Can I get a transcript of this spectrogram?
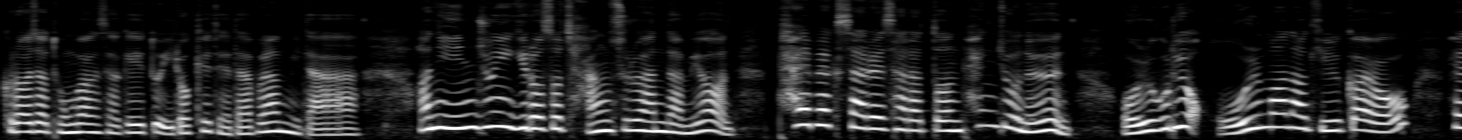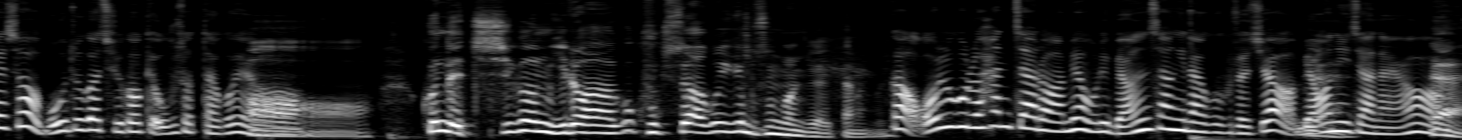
그러자 동방삭이 또 이렇게 대답을 합니다. 아니 인중이 길어서 장수를 한다면 800살을 살았던 팽조는 얼굴이 얼마나 길까요? 해서 모두가 즐겁게 웃었다고 해요. 어. 근데 지금 이러하고 국수하고 이게 무슨 관계가 있다는 거예요? 그러니까 얼굴을 한자로 하면 우리 면상이라고 그러죠. 면이잖아요. 네.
